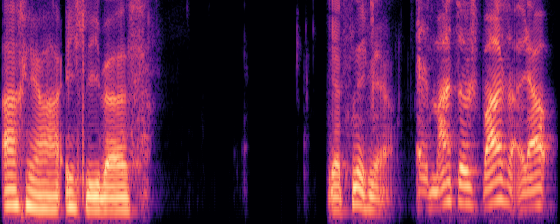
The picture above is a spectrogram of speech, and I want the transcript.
Ach ja, ich liebe es. Jetzt nicht mehr. Es macht so Spaß, Alter.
